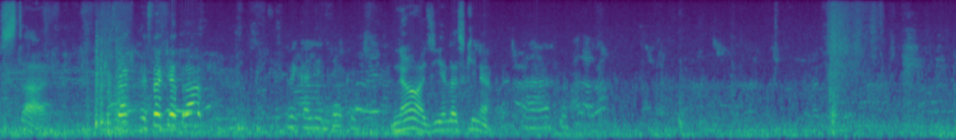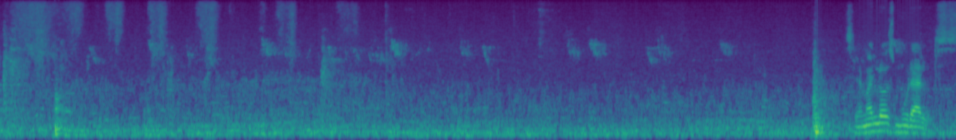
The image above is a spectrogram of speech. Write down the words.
¿Está, está aquí atrás? ¿Recaliente o qué? No, allí en la esquina. Ah, Se llaman Los Murales.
